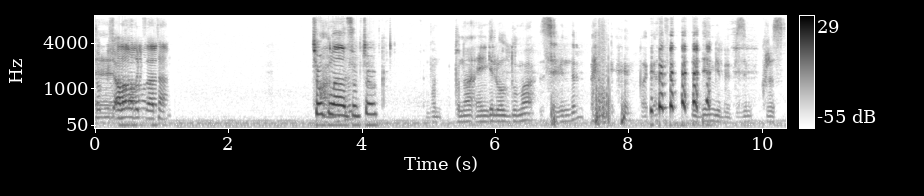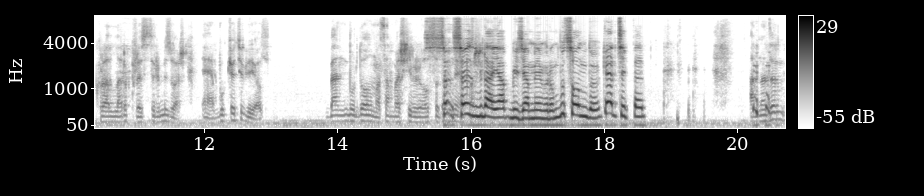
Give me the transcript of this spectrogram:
Çok bir Ee, şey alamadık zaten. Çok Anladım. lazım çok. bu- buna engel olduğuma sevindim. Fakat dediğim gibi bizim kuras- kuralları, prosedürümüz var. Yani bu kötü bir yol. Ben burada olmasam başka biri olsa da Sö- söz yapar. bir daha yapmayacağım memurum. Bu sondu. Gerçekten. Anladım.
